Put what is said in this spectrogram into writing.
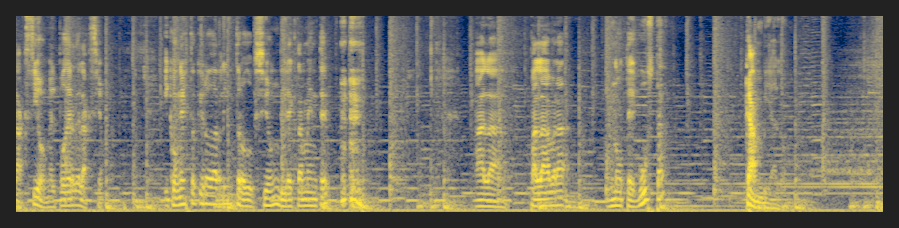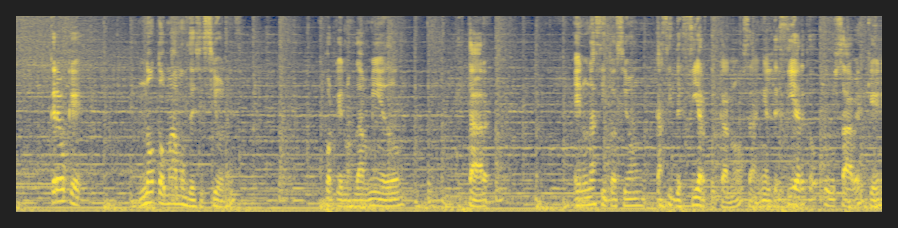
la acción, el poder de la acción. Y con esto quiero darle introducción directamente a la palabra no te gusta, cámbialo. Creo que no tomamos decisiones porque nos da miedo estar en una situación casi desértica, ¿no? O sea, en el desierto tú sabes que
